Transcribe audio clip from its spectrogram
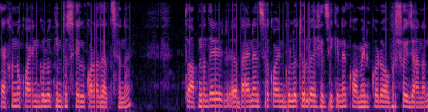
এখনও কয়েনগুলো কিন্তু সেল করা যাচ্ছে না। তো আপনাদের বাইন্যান্সে কয়েনগুলো চলে এসেছে কিনা কমেন্ট করে অবশ্যই জানান।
